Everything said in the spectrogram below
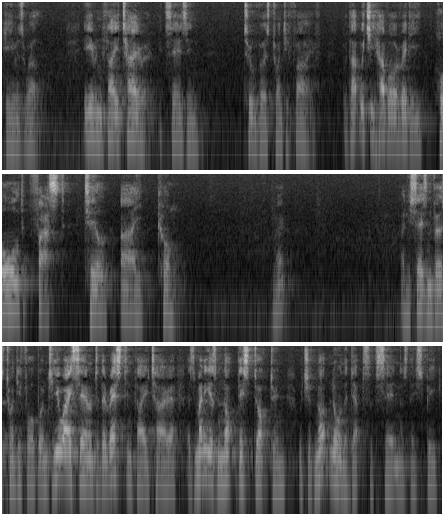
here as well. Even Thyatira, it says in 2 verse 25. But that which ye have already, hold fast till I come. Right? And he says in verse 24, But unto you I say, and unto the rest in Thyatira, as many as not this doctrine, which have not known the depths of Satan as they speak,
